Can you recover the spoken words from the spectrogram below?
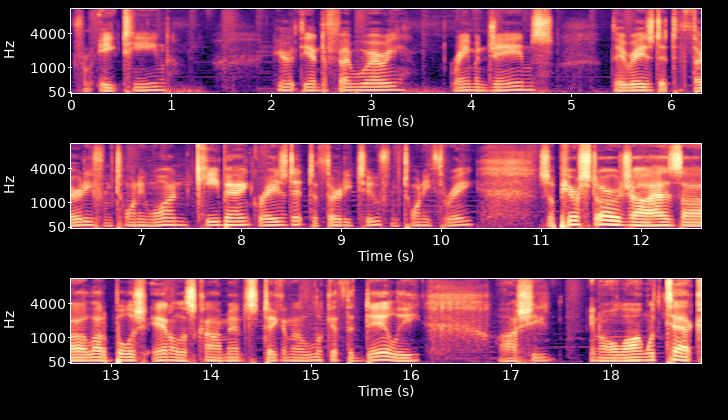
from 18 here at the end of February. Raymond James They raised it to 30 from 21. KeyBanc raised it to 32 from 23. So Pure Storage uh, has uh, a lot of bullish analyst comments. Taking a look at the daily, uh, she, you know, along with tech,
